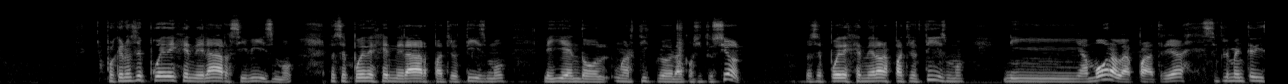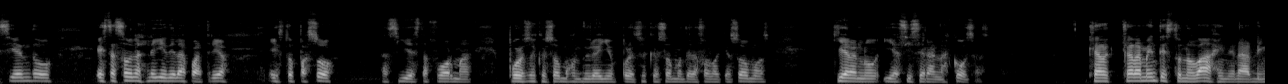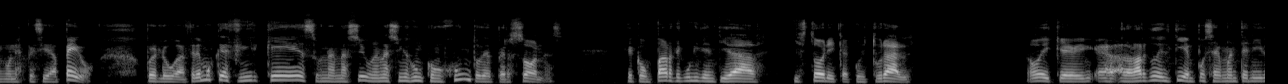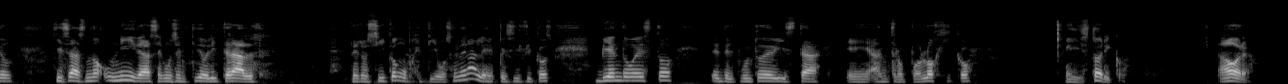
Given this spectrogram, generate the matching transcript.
Porque no se puede generar civismo, no se puede generar patriotismo leyendo un artículo de la Constitución. No se puede generar patriotismo ni amor a la patria simplemente diciendo estas son las leyes de la patria, esto pasó, así de esta forma, por eso es que somos hondureños, por eso es que somos de la forma que somos, quiéranlo y así serán las cosas. claramente esto no va a generar ninguna especie de apego por el lugar. Tenemos que definir qué es una nación. Una nación es un conjunto de personas que comparten una identidad histórica, cultural, y que a lo largo del tiempo se han mantenido quizás no unidas en un sentido literal, pero sí con objetivos generales específicos, viendo esto desde el punto de vista eh, antropológico e histórico. Ahora,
